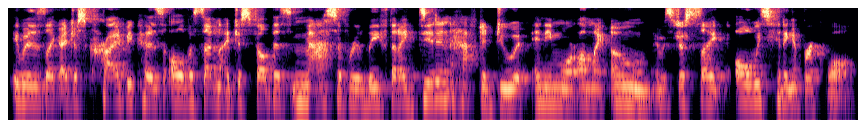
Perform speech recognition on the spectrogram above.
it was like, I just cried because all of a sudden I just felt this massive relief that I didn't have to do it anymore on my own. It was just like always hitting a brick wall.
